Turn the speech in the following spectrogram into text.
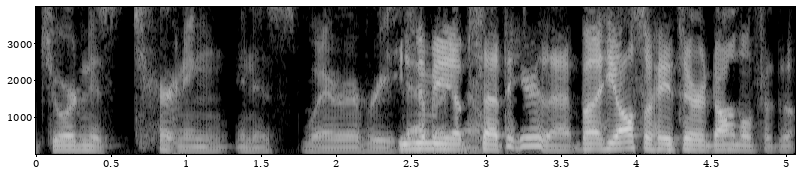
Jordan is turning in his wherever he's. He's gonna be right upset now. to hear that, but he also hates Aaron Donald for the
